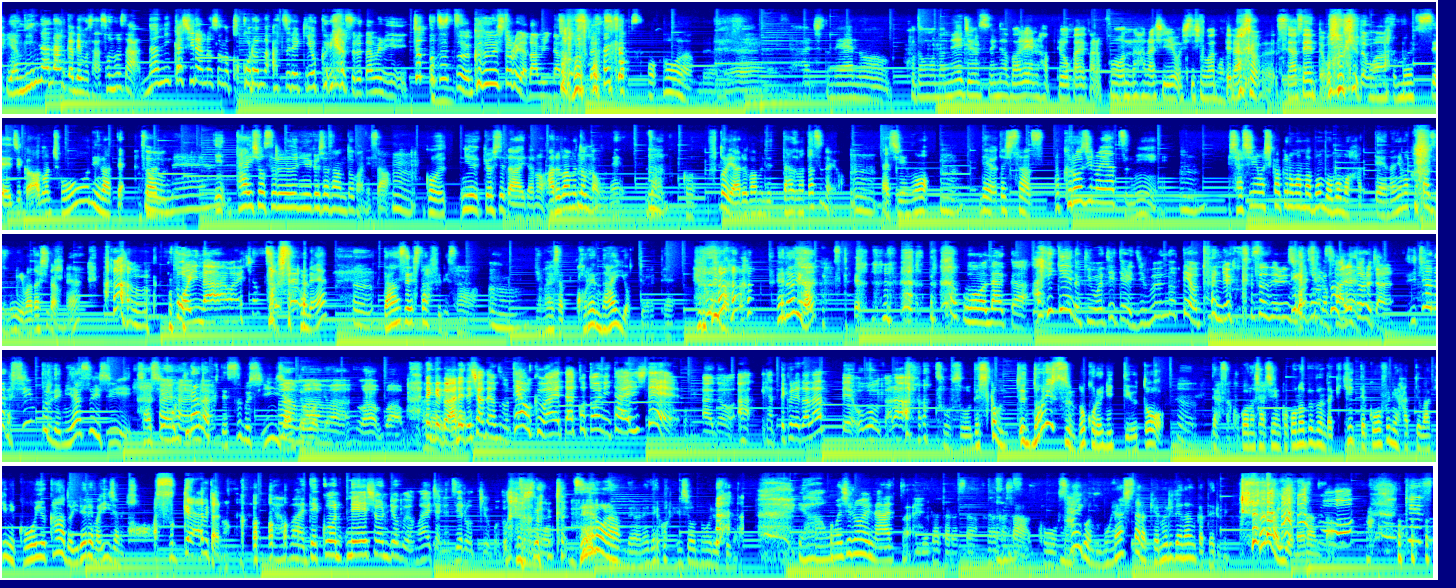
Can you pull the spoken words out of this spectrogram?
いやみんななんかでもさそのさ何かしらのその心の圧力をクリアするためにちょっとずつ工夫しとるやなみんなそうなんだよ。ねちょっとねあの子供のね純粋なバレエの発表会からこんな話をしてしまってなんかすいませんって思うけどまあ。ほんとメッセージカード超苦手。そうね。い退所する入居者さんとかにさうん。こう入居してた間のアルバムとかをね、ざうん。こう太いアルバムでだ渡すのよ。うん。写真を。うん。で私さ黒字のやつにうん。写真を四角のままボンボンボンボン貼って何も書かずに渡してたのね。ぽいなそしたらねうん男性スタッフにさうん「いやまゆさんこれないよ」って言われて「え何が? 」え何が?」もうなんか相手への気持ちっていうより自分の手を短絡化させるところがバレとるじゃん。一番なんかシンプルで見やすいし写真も切らなくて済むしいいじゃんって思うよ。まあまあまあまあまあ。だけどあれでしょ？でも手を加えたことに対してあのあやってくれたなって思うから。そうそうでしかも「え何すんの？これに?」って言うとうん「だからさここの写真ここの部分だけ切ってこういうふうに貼って脇にこういうカード入れればいいじゃん」はあすっげえ!」みたいな やばいデコレーション力がまえちゃんにはゼロっていうことがゼロなんだよねデコレーション能力が。いやー面白いな。だからさなんかさこう最後に燃やしたら煙でなんか出るみたいなそういうのがいいよねなんもか。う消すこ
